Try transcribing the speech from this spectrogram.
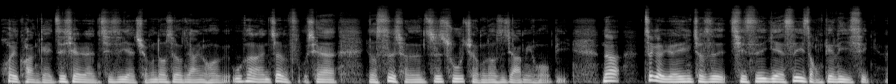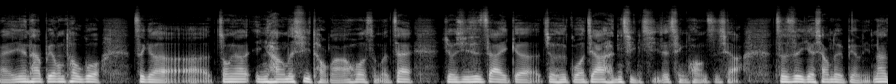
汇款给这些人，其实也全部都是用加密货币。乌克兰政府现在有四成的支出全部都是加密货币。那这个原因就是其实也是一种便利性，哎，因为它不用透过这个呃中。银行的系统啊，或什么，在尤其是在一个就是国家很紧急的情况之下，这是一个相对便利。那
